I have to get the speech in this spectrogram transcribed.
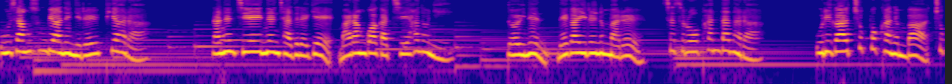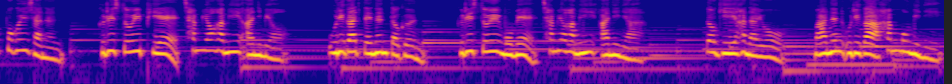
우상 숭배하는 일을 피하라. 나는 지혜 있는 자들에게 말함과 같이 하노니 너희는 내가 이르는 말을 스스로 판단하라. 우리가 축복하는 바 축복의 자는 그리스도의 피에 참여함이 아니며 우리가 떼는 떡은 그리스도의 몸에 참여함이 아니냐. 떡이 하나요. 많은 우리가 한 몸이니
